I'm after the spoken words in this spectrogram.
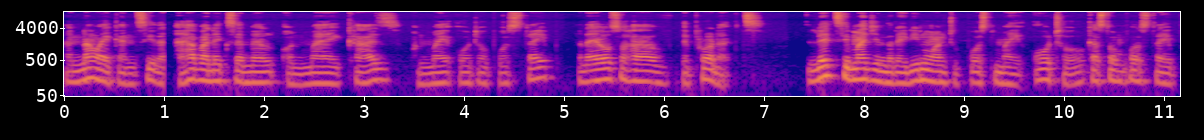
and now I can see that I have an XML on my cars, on my auto post type, and I also have the products. Let's imagine that I didn't want to post my auto custom post type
